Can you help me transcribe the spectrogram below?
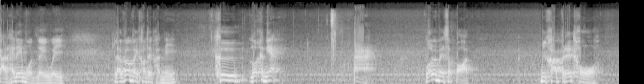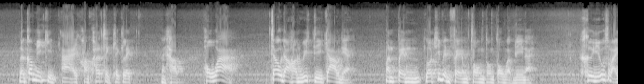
การให้ได้หมดเลยเว้ยแล้วก็เป็นคอนเซ็ปต์คันนี้ คือรถคันเนี้ยอะรถมันเป็นสปอร์ตมีความเป็นเรโทรแล้วก็มีกลิ่นอายความคลาสสิกเล็ก ๆ นะครับ เพราะว่าเจ้าดาวฮอนวิดีเก้าเนี่ย มันเป็นรถที่เป็นเฟรมทรงตรงๆแบบนี้นะ คือยุคสมัย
